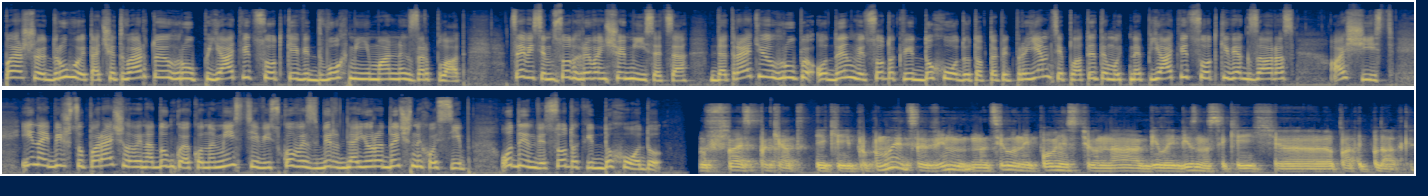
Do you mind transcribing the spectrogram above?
Першої, другої та четвертої груп 5% від двох мінімальних зарплат. Це 800 гривень щомісяця. Для третьої групи 1% від доходу, тобто підприємці платитимуть не 5%, як зараз, а 6%. І найбільш суперечливий, на думку економістів, військовий збір для юридичних осіб – 1% від доходу. Весь пакет, який пропонується, він націлений повністю на білий бізнес, який е, платить податки.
